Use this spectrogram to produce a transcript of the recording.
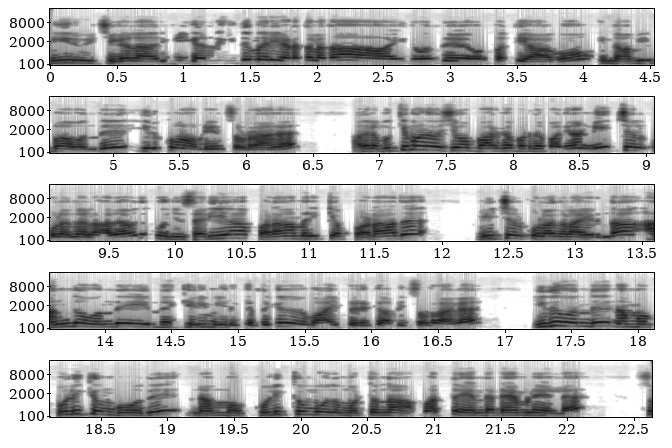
நீர்வீழ்ச்சிகள் அருவிகள் இது மாதிரி இடத்துல தான் இது வந்து உற்பத்தி ஆகும். இந்த அமீபா வந்து இருக்கும் அப்படின்னு சொல்றாங்க. அதுல முக்கியமான விஷயமா பார்க்கப்படுறது பார்த்தீங்கன்னா நீச்சல் குளங்கள் அதாவது கொஞ்சம் சரியா பராமரிக்கப்படாத நீச்சல் குளங்களா இருந்தா அங்க வந்து இந்த கிருமி இருக்கிறதுக்கு வாய்ப்பு இருக்கு அப்படின்னு சொல்றாங்க. இது வந்து நம்ம குளிக்கும் போது நம்ம குளிக்கும் போது மட்டும்தான் மற்ற எந்த டேம்லயும் இல்லை. ஸோ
